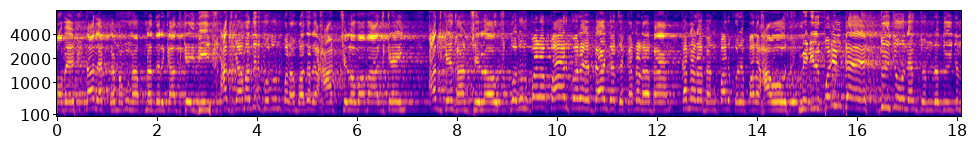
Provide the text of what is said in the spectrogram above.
হবে? তার একটা নমুনা আপনাদেরকে আজকেই দিই। আজকে আমাদের গদুন পাড়া বাজারে হাট ছিল বাবা, আজকেই। আজকে ছিল। গদুন পাড়া পার করে ব্যাংক আছে, কানাডা ব্যাংক কানাডা ব্যাংক পার করে পার হাউস মিডিল পয়েন্টে দুইজন একজন দুইজন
